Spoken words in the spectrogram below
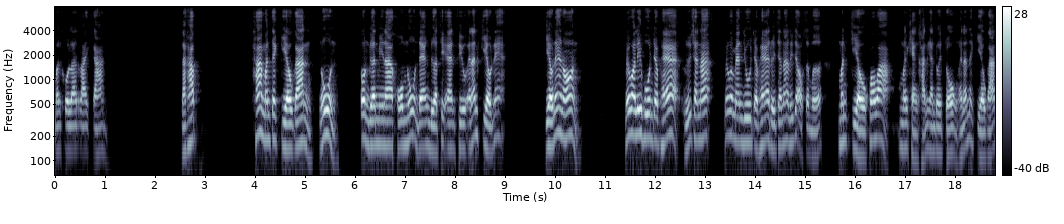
มันคนละรายการนะครับ ถ้ามันจะเกี่ยวกันนู่น ต้นเดือนมีนาคมนู่นแดงเดือดที่แอนฟิลด์อันนั้นเกี่ยวแน่ เกี่ยวแน่นอน ไม่ว่าลิเวอร์พูลจะแพ้หรือชนะ ไม่ว่าแมนยูจะแพ้หรือชนะหรือจะออกเสมอ มันเกี่ยวเพราะว่ามันแข่งขันกันโดยตรง อันนั้นเกี่ยวกัน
